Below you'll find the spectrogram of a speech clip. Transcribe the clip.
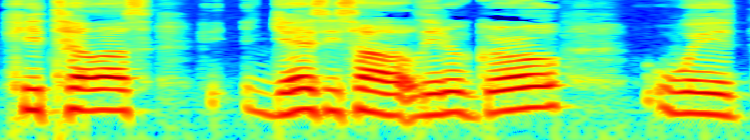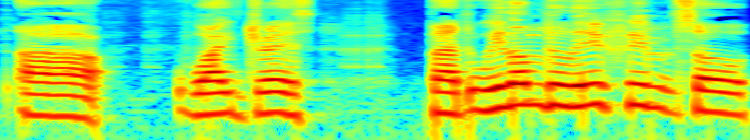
he tell us, yes, it's a little girl with a white dress, but we don't believe him. So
